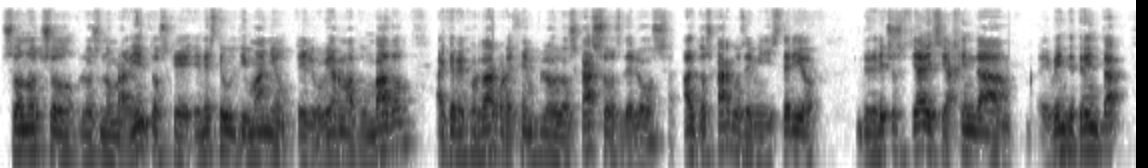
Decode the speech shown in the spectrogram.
son ocho los nombramientos que en este último año el gobierno ha tumbado. Hay que recordar, por ejemplo, los casos de los altos cargos del Ministerio de Derechos Sociales y Agenda 2030, eh,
